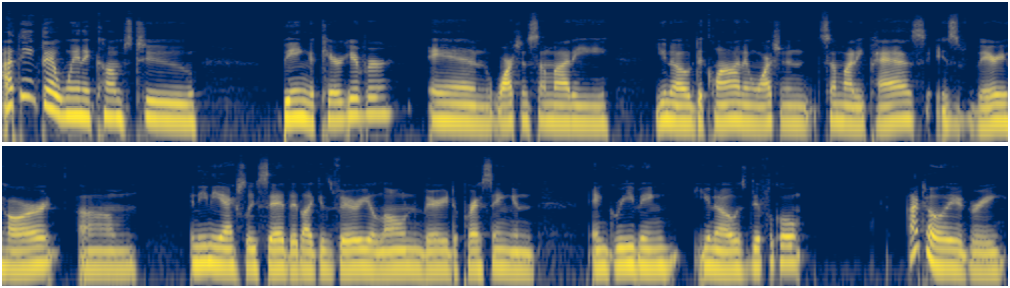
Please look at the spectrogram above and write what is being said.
I think that when it comes to being a caregiver and watching somebody, you know, decline and watching somebody pass is very hard. Um and Nene actually said that like it's very alone very depressing and and grieving, you know, is difficult. I totally agree.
